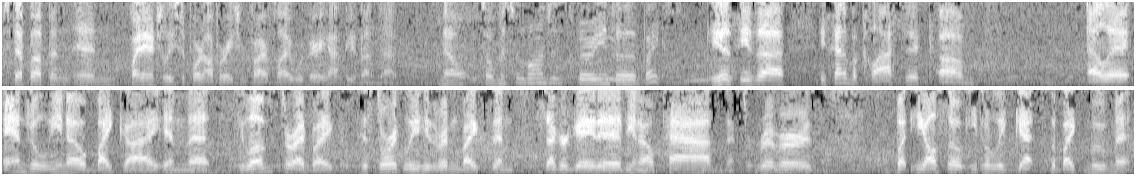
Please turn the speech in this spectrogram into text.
step up and, and financially support Operation Firefly. We're very happy about that. Now, so Mr. LaBonge is very into bikes. He is. He's a he's kind of a classic um, LA Angeleno bike guy in that he loves to ride bikes. Historically, he's ridden bikes in segregated, you know, paths next to rivers. But he also he totally gets the bike movement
